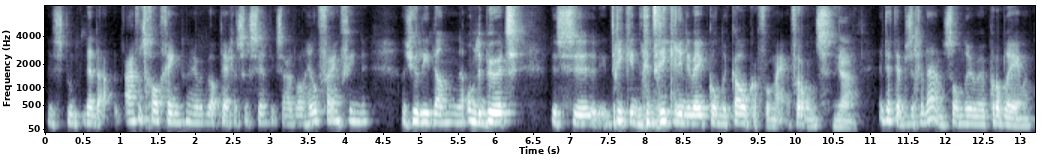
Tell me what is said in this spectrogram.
Dus toen ik naar de avondschool ging, toen heb ik wel tegen ze gezegd, ik zou het wel heel fijn vinden als jullie dan om de beurt, dus eh, drie kinderen drie keer in de week konden koken voor mij, voor ons. Ja. En dat hebben ze gedaan, zonder eh, problemen.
